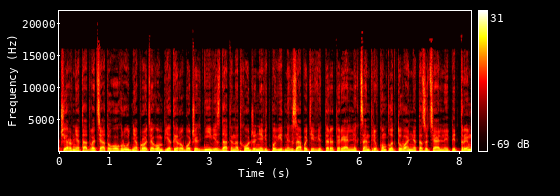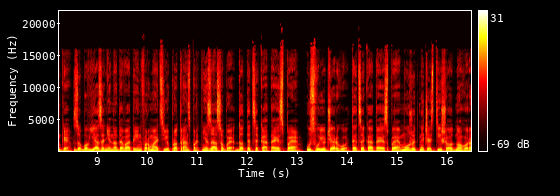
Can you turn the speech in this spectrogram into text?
червня та 20 грудня протягом п'яти робочих днів із дати надходження відповідних запитів від територіальних центрів комплектування та соціальної підтримки зобов'язані надавати інформацію про транспортні засоби до ТЦК та СП. У свою чергу ТЦК та СП можуть не частіше одного разу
